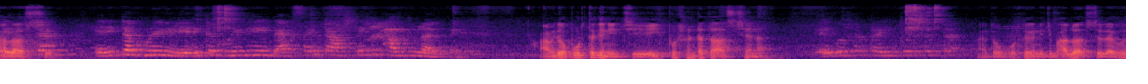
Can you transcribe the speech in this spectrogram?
ভালো আসছে। এদিকটা ঘুরে গেলি এদিকটা ঘুরে গিয়ে ব্যাক সাইডটা আসলে একটু ফালতু লাগবে। আমি তো ওপর থেকে নিচ্ছি এই পোর্শনটা তো আসছে না। এই পোশাকটা এই পোশাকটা আমি তো ওপর থেকে নিচ্ছি ভালো আসছে দেখো।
